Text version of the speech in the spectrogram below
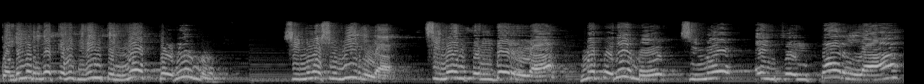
Cuando hay una realidad que es evidente, no podemos sino asumirla, sino entenderla, no podemos sino enfrentarla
